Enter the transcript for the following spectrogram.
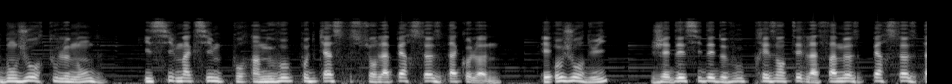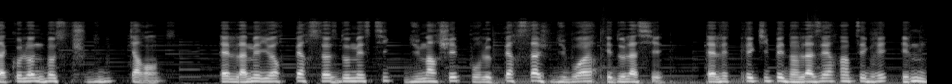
Bonjour tout le monde, ici Maxime pour un nouveau podcast sur la perceuse à colonne. Et aujourd'hui, j'ai décidé de vous présenter la fameuse perceuse à colonne Bosch 40. Elle est la meilleure perceuse domestique du marché pour le perçage du bois et de l'acier. Elle est équipée d'un laser intégré et une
